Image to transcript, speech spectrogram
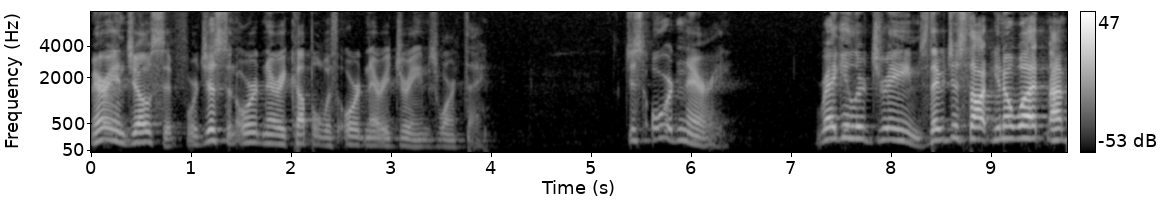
Mary and Joseph were just an ordinary couple with ordinary dreams, weren't they? Just ordinary, regular dreams. They just thought, you know what? I'm,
